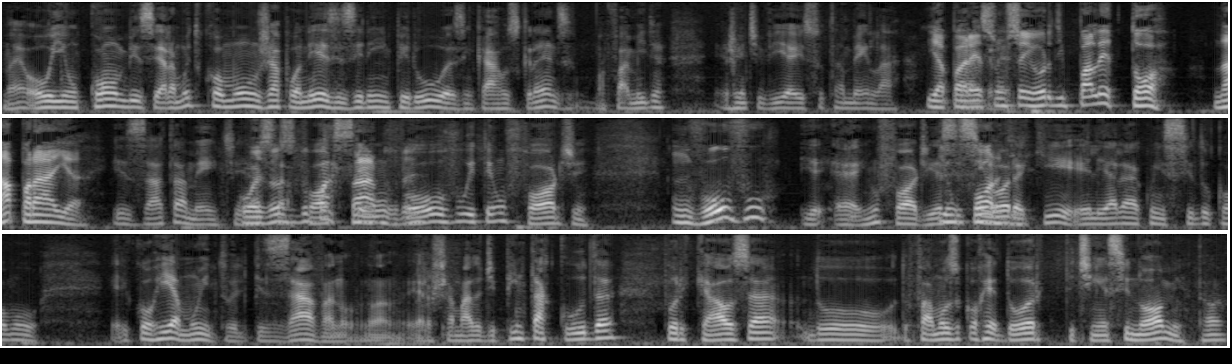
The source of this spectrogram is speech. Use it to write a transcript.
né? ou iam combis. Era muito comum os japoneses irem em peruas, em carros grandes, uma família, a gente via isso também lá. E aparece um senhor de paletó na praia. Exatamente. Coisas Essa do passado, tem um né? Volvo e tem um Ford. Um Volvo e, é, em um Ford. E, e esse um senhor Ford. aqui, ele era conhecido como ele corria muito, ele pisava, no, no, era chamado de pintacuda por causa do, do famoso corredor que tinha esse nome. Então,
